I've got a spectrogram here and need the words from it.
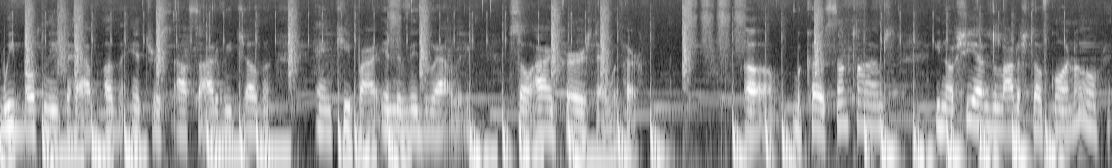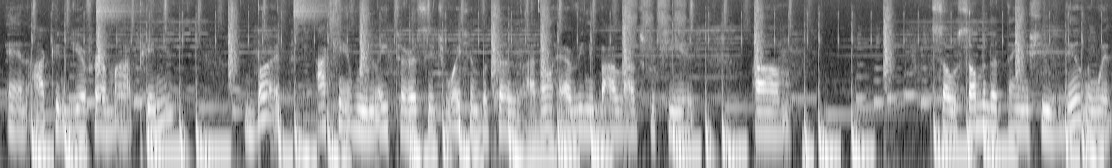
We both need to have other interests outside of each other and keep our individuality. So I encourage that with her. Uh, because sometimes, you know, she has a lot of stuff going on and I can give her my opinion, but I can't relate to her situation because I don't have any biological kids. Um, so some of the things she's dealing with,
